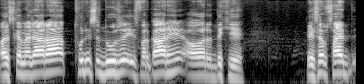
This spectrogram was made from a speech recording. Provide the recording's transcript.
और इसका नज़ारा थोड़ी सी दूर से इस प्रकार है। और देखिए, ये सब शायद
